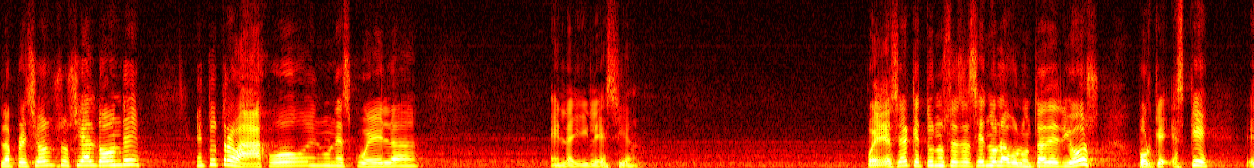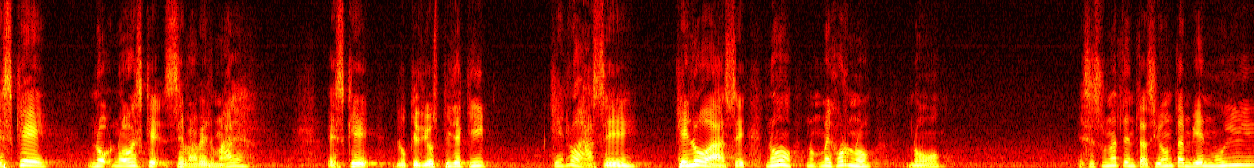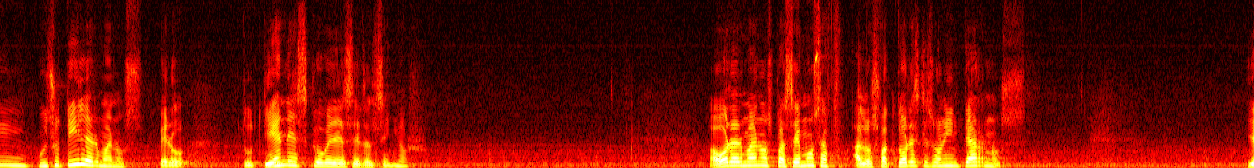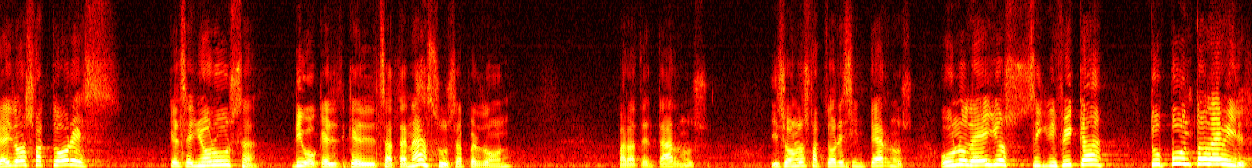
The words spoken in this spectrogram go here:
La presión social, ¿dónde? En tu trabajo, en una escuela, en la iglesia. Puede ser que tú no estés haciendo la voluntad de Dios, porque es que, es que, no, no es que se va a ver mal. Es que lo que Dios pide aquí, ¿quién lo hace? ¿Quién lo hace? No, no mejor no. No, esa es una tentación también muy, muy sutil, hermanos, pero tú tienes que obedecer al Señor. Ahora, hermanos, pasemos a, los factores que son internos. Y hay dos factores que el Señor usa, digo, que el, que el Satanás usa, perdón, para tentarnos. Y son los factores internos. Uno de ellos significa tu punto débil,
